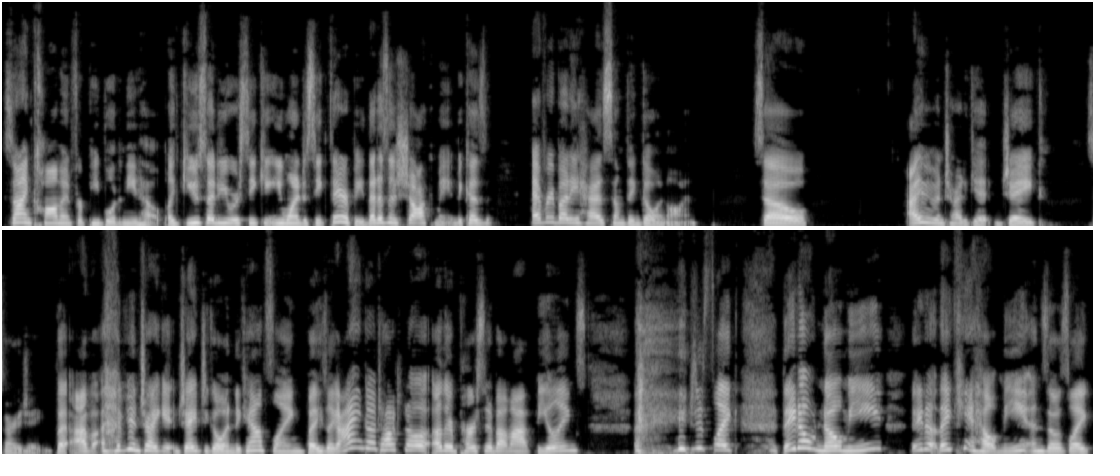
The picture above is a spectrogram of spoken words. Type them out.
it's not uncommon for people to need help. Like you said you were seeking you wanted to seek therapy. That doesn't shock me because everybody has something going on. So I've even tried to get Jake sorry Jake, but I've I've even tried to get Jake to go into counseling, but he's like, I ain't gonna talk to no other person about my feelings. he's just like, they don't know me. They don't they can't help me. And so it's like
